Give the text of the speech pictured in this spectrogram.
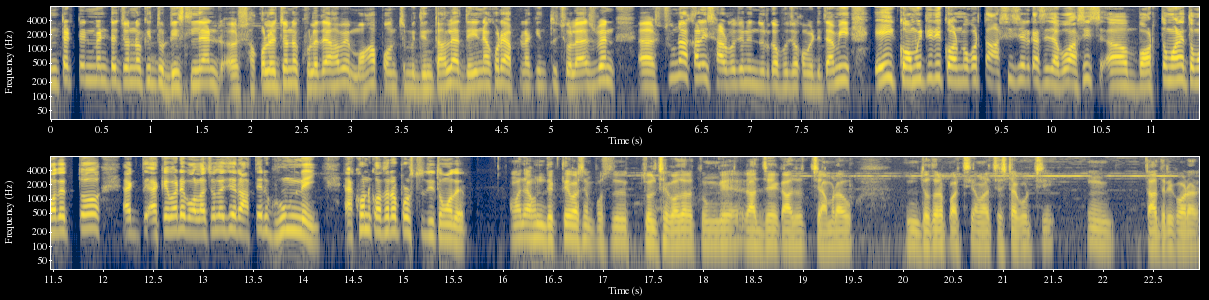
এন্টারটেনমেন্টের জন্য কিন্তু ডিসনিল্যান্ড সকলের জন্য খুলে দেওয়া হবে মহাপঞ্চমীর দিন। তাহলে আর দেরি না করে আপনারা কিন্তু চলে আসবেন আহ, চুনাখালী সার্বজনীন দুর্গাপুজো কমিটিতে। আমি এই কমিটিরই কর্মকর্তা আশিসের কাছে যাব। আশিস বর্তমানে তোমাদের তো এক একেবারে বলা চলে যে রাতের ঘুম নেই। এখন কতটা প্রস্তুতি তোমাদের? আমাদের এখন দেখতে পাচ্ছেন প্রস্তুতি চলছে কতটা তুঙ্গে রাজ্যে কাজ হচ্ছে আমরাও যতটা পারছি আমরা চেষ্টা করছি তাড়াতাড়ি করার।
